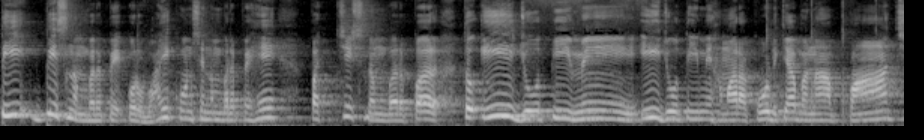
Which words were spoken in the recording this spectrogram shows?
टी बीस नंबर पे और वाई कौन से नंबर पे है? पच्चीस नंबर पर। तो ई ज्योति में, ई ज्योति में हमारा कोड क्या बना? पाँच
